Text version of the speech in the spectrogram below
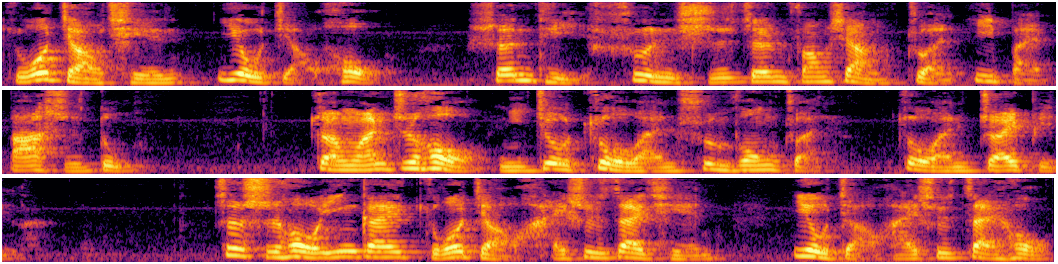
左脚前，右脚后，身体顺时针方向转一百八十度。转完之后，你就做完顺风转，做完 driving 了。这时候应该左脚还是在前，右脚还是在后，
